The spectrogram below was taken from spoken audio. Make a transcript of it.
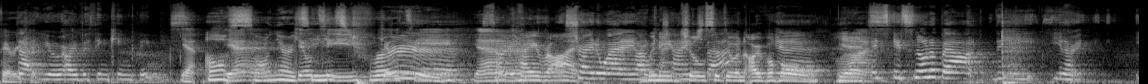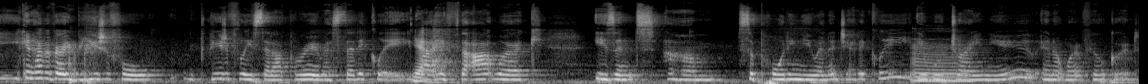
very that true. you're overthinking things. yeah. Oh, yeah. Sonia, it's- guilty. it's true. Guilty. Yeah. Okay, right. Straight away, I we need change Jules to do an overhaul. Yeah. Yes. It's, it's not about the, you know, you can have a very beautiful, beautifully set up room aesthetically, Yeah. but if the artwork isn't um, supporting you energetically, it will Mm. drain you and it won't feel good.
